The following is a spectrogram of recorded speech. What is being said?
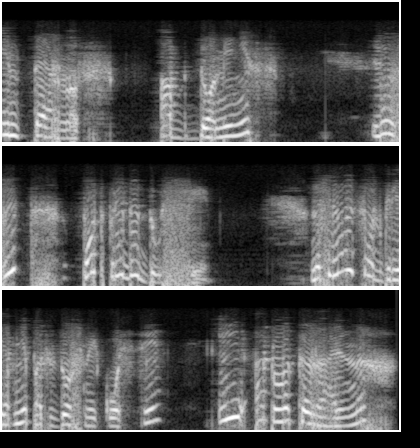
internus abdominis лежит под предыдущей. Начинается от гребня подвздошной кости и от латеральных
